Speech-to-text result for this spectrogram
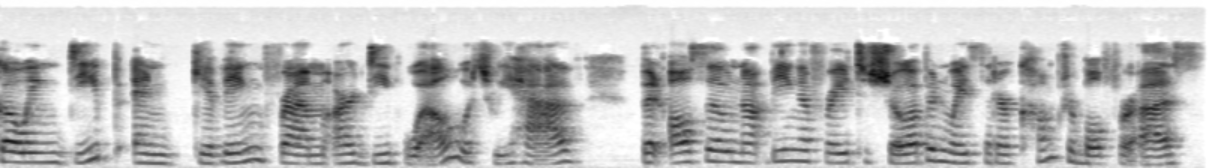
going deep and giving from our deep well which we have but also not being afraid to show up in ways that are comfortable for us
